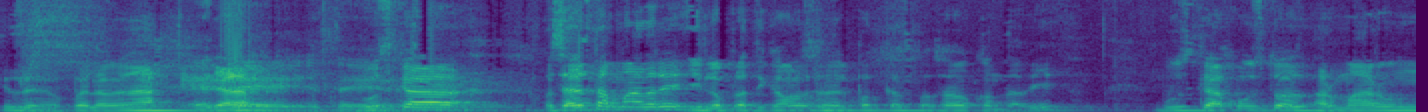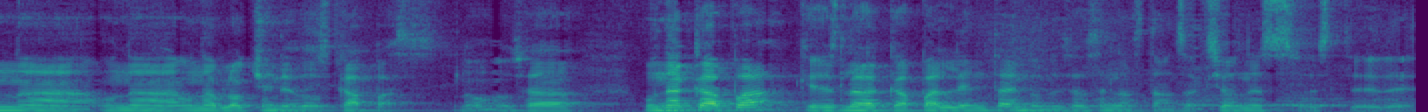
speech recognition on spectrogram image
¿Qué se me fue la verdad? Este- este- busca, o sea, esta madre, y lo platicamos en el podcast pasado con David, busca justo armar una, una, una blockchain de dos capas, ¿no? O sea, una capa que es la capa lenta en donde se hacen las transacciones este, de- de-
